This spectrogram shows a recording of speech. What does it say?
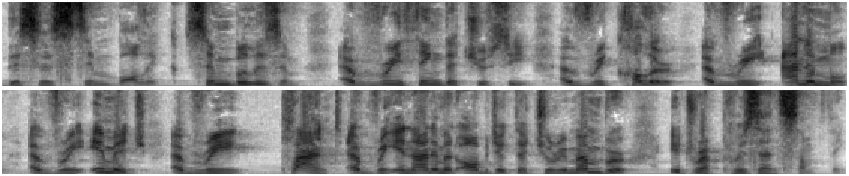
This is symbolic, symbolism. Everything that you see, every color, every animal, every image, every plant, every inanimate object that you remember, it represents something.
